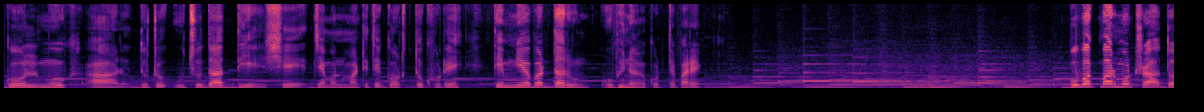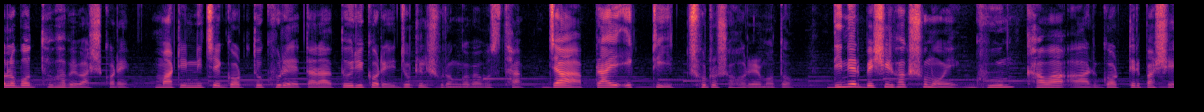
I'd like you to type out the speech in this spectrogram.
গোল মুখ আর দুটো উঁচু দাঁত দিয়ে সে যেমন মাটিতে গর্ত খুঁড়ে, তেমনি আবার দারুণ অভিনয় করতে পারে। বোবাক মারমোটরা দলবদ্ধভাবে বাস করে। মাটির নিচে গর্ত খুঁড়ে তারা তৈরি করে জটিল সুড়ঙ্গ ব্যবস্থা, যা প্রায় একটি ছোট শহরের মতো। দিনের বেশিরভাগ সময় ঘুম, খাওয়া আর গর্তের পাশে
